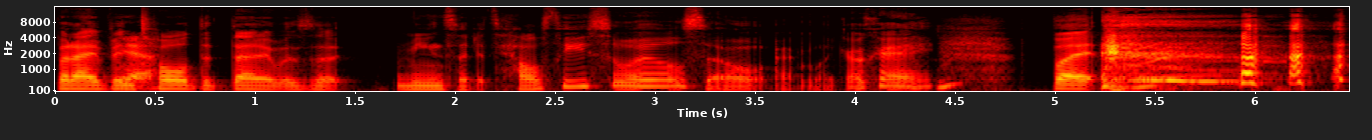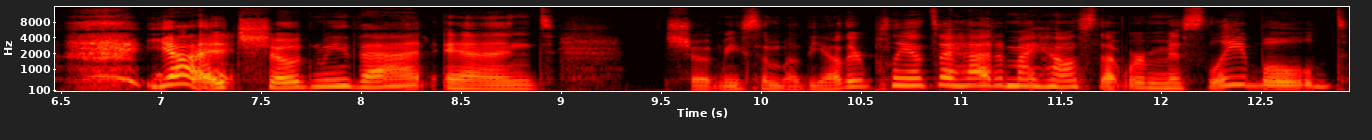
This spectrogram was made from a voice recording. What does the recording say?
but I've been Yeah. told that that it was a means that it's healthy soil. So I'm like, okay, Mhm. but yeah, Okay. it showed me that and showed me some of the other plants I had in my house that were mislabeled.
